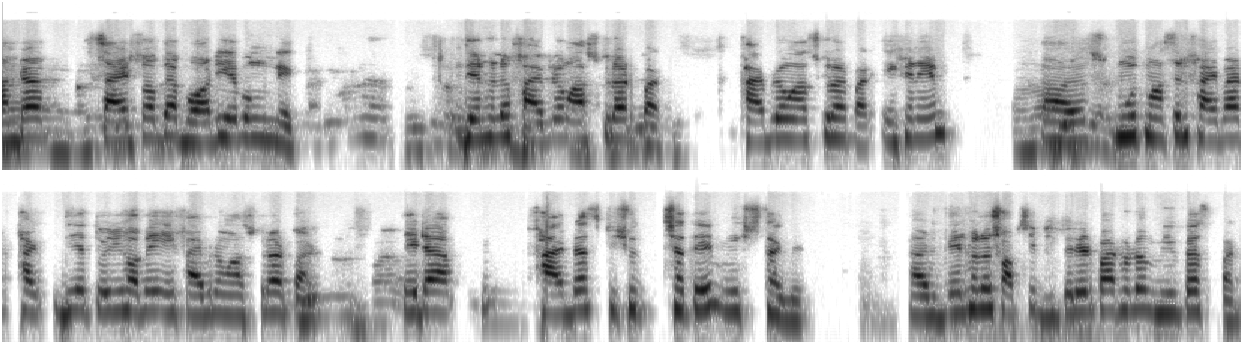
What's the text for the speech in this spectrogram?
under sides of the body এবং নেক দেন হলো ফাইব্রোমাসকুলার পার্ট ফাইব্রোমাসকুলার পার্ট এখানে স্মুথ মাসেল ফাইবার দিয়ে তৈরি হবে এই ফাইব্রোমাসকুলার পার্ট এটা ফাইব্রাস টিস্যুর সাথে মিক্স থাকবে। আর দেন হলো সবচেয়ে ভিতরের পার্ট হলো মিউকাস পার্ট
